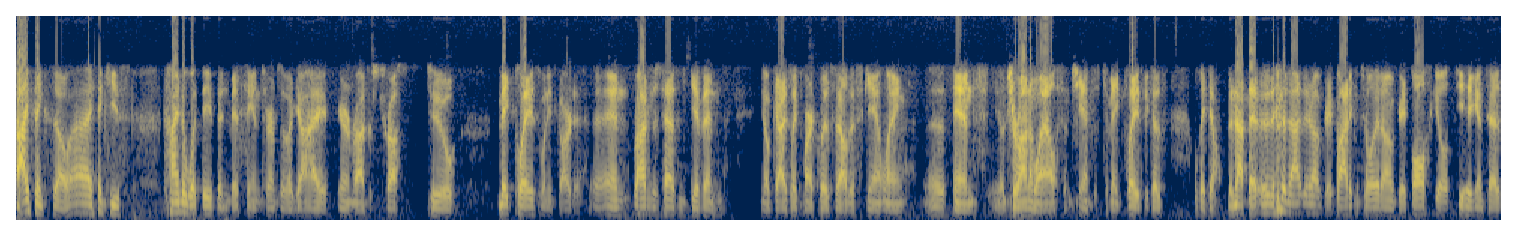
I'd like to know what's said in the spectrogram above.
I think so. I think he's kind of what they've been missing in terms of a guy Aaron Rodgers trusts to make plays when he's guarded. And Rodgers hasn't given, you know, guys like Marquez Valdes-Scantling uh, and you know Geronimo Allison chances to make plays because well they don't. They're not that they're not they don't have great body control. They don't have great ball skills. Tee Higgins has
